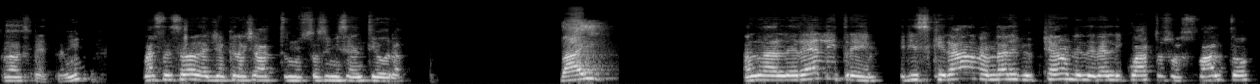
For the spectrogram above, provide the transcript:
Allora, aspettami. Basta solo leggere anche la chat, non so se mi senti ora. Vai. Allora, le rally 3 rischieranno di andare più piano delle rally 4 su asfalto?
